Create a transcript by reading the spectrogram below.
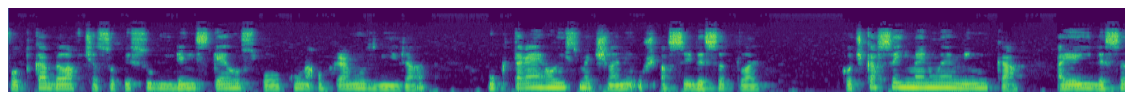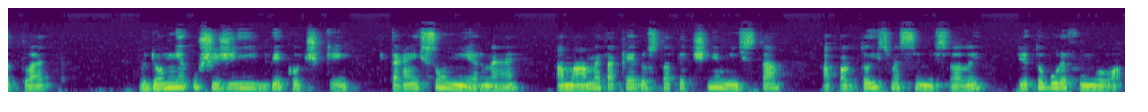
fotka byla v časopisu Vídeňského spolku na ochranu zvířat, u kterého jsme členy už asi deset let. Kočka se jmenuje Minka a je jí deset let. V domě už žijí dvě kočky, které jsou mírné a máme také dostatečně místa a proto jsme si mysleli, že to bude fungovat.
